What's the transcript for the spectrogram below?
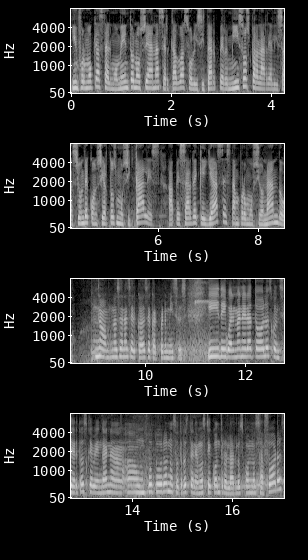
informó que hasta el momento no se han acercado a solicitar permisos para la realización de conciertos musicales, a pesar de que ya se están promocionando. No, no se han acercado a sacar permisos. Y de igual manera todos los conciertos que vengan a, un futuro nosotros tenemos que controlarlos con los aforos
